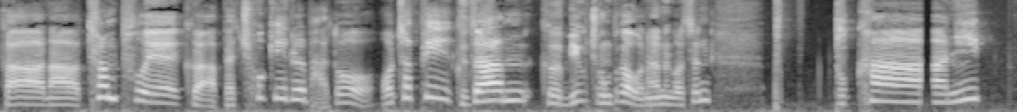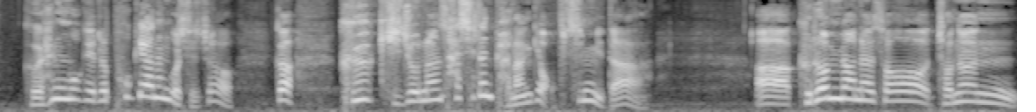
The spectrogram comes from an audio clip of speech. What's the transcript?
나 트럼프의 그 앞에 초기를 봐도 어차피 그 다음 그 미국 정부가 원하는 것은 부, 북한이 그 핵무기를 포기하는 것이죠. 그러니까 그 기조는 사실은 변한 게 없습니다. 아 그런 면에서 저는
